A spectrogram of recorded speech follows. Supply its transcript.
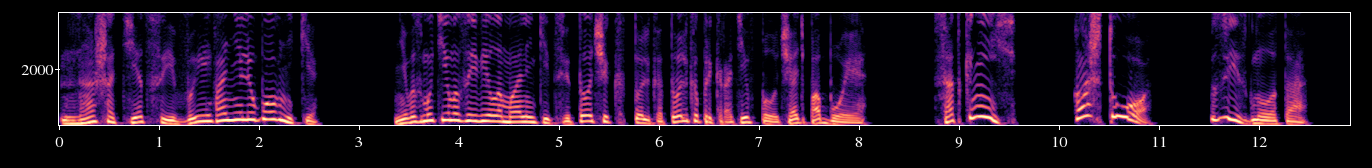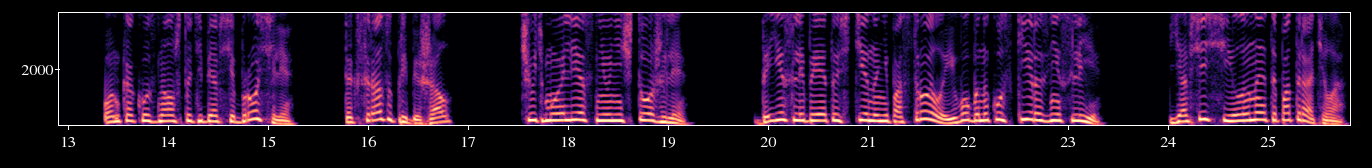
«Наш отец и вы, а не любовники», — невозмутимо заявила маленький цветочек, только-только прекратив получать побои. «Соткнись!» «А что?» — взвизгнула та. «Он как узнал, что тебя все бросили, так сразу прибежал. Чуть мой лес не уничтожили, да если бы я эту стену не построила, его бы на куски разнесли. Я все силы на это потратила.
